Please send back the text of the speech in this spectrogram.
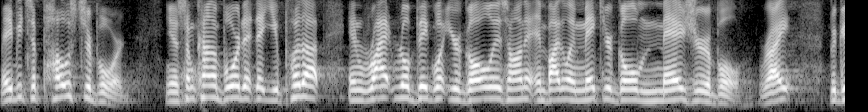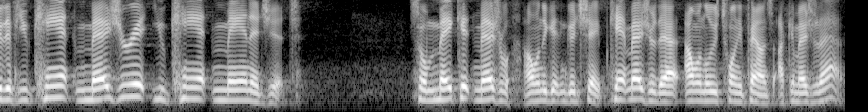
Maybe it's a poster board. You know, some kind of board that, that you put up and write real big what your goal is on it. And by the way, make your goal measurable, right? Because if you can't measure it, you can't manage it. So make it measurable. I want to get in good shape. Can't measure that. I want to lose 20 pounds. I can measure that.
